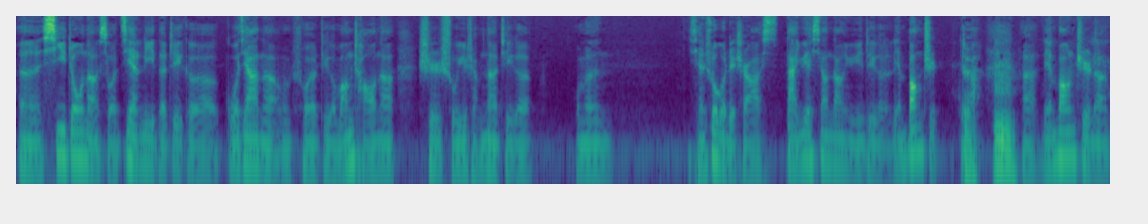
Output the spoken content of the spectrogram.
呃，西周呢所建立的这个国家呢，我们说这个王朝呢是属于什么呢？这个我们以前说过这事儿啊，大约相当于这个联邦制。对吧？嗯啊，联邦制呢，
